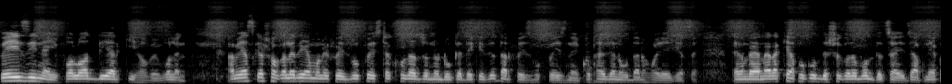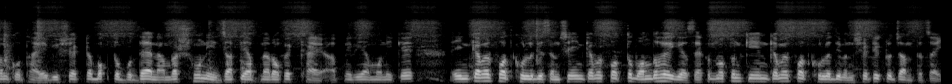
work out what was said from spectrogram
ফেজই নাই ফলোয়ার দিয়ে আর কি হবে, বলেন? আমি আজকে সকালে রিয়া মনির ফেসবুক পেজটা খোঁজার জন্য ঢুকে দেখি যে তার ফেসবুক পেজ নেই, কোথায় যেন উদার হয়ে গেছে। এখন রায়না রাখি আপুকে উদ্দেশ্য করে বলতে চাই যে আপনি এখন কোথায়? এই বিষয়ে একটা বক্তব্য দেন, আমরা শুনি, যাতে আপনার অপেক্ষায়। আপনি রিয়ামণিকে ইনকামের পথ খুলে দিয়েছেন, সেই ইনকামের পথ তো বন্ধ হয়ে গেছে, এখন নতুন কি ইনকামের পথ খুলে দিবেন সেটি একটু জানতে চাই।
